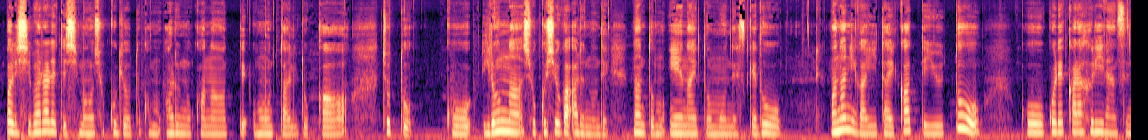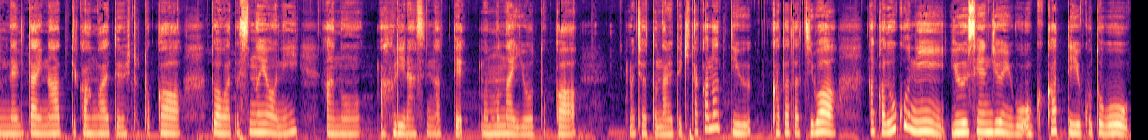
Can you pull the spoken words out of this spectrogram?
っぱり縛られてしまう職業とかもあるのかなって思ったりとかちょっとこういろんな職種があるので何とも言えないと思うんですけどまあ、何が言いたいかっていうとこうこれからフリーランスになりたいなって考えてる人とかあとは私のようにあの、まあ、フリーランスになって間もないよとか、まあ、ちょっと慣れてきたかなっていう方たちはなんかどこに優先順位を置くかっていうことを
